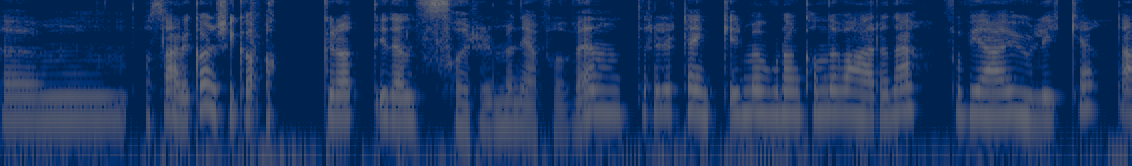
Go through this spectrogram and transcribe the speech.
Um, og så er det kanskje ikke akkurat i den formen jeg forventer eller tenker, men hvordan kan det være det? For vi er ulike. Det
